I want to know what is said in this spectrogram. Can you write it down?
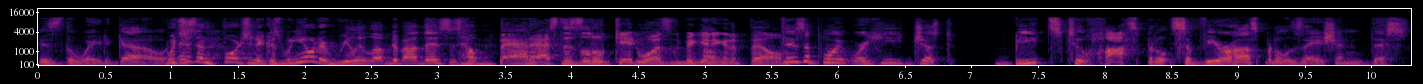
is the way to go. Which is unfortunate because you know what I really loved about this is how badass this little kid was at the beginning of the film. There's a point where he just beats to hospital severe hospitalization this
